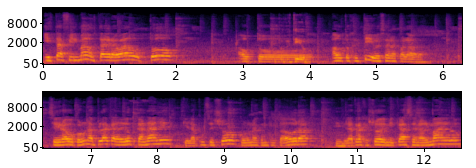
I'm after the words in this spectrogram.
Y está filmado, está grabado, todo auto... Autogestivo. Autogestivo, esa es la palabra. Se grabó con una placa de dos canales que la puse yo, con una computadora que la traje yo de mi casa en Almagro.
